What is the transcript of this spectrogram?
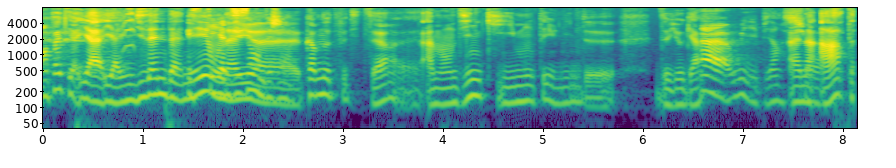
on- en fait, il y a- y, y une dizaine d'années, on il y a a 10 eu, ans, euh, déjà. comme notre petite sœur, euh, Amandine, qui montait une ligne de, de yoga. Ah oui, bien sûr. Anna Hart.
